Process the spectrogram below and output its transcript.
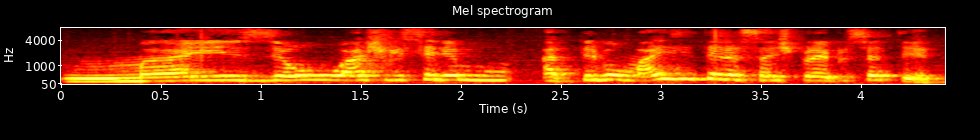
mas eu acho que seria a tribo mais interessante para ir pro CT.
